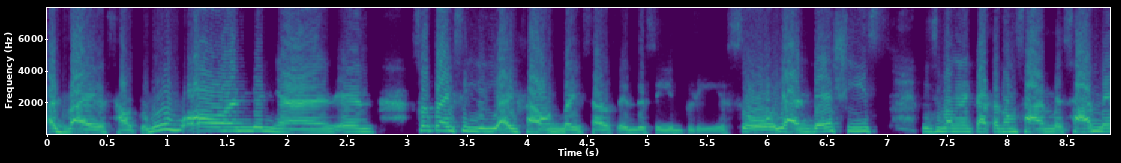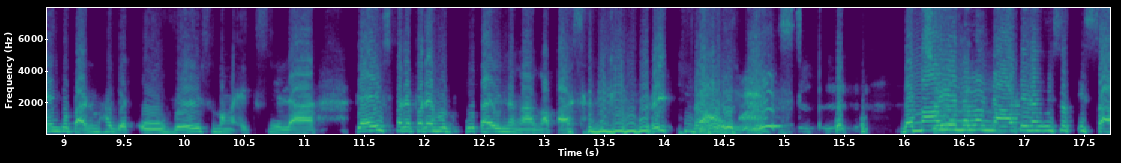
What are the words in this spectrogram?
advice, how to move on, ganyan. And surprisingly, I found myself in the same place. So, yan, beshies, yung sa mga nagtatanong sa amin, sa amin kung paano makaget over sa mga ex nila. Guys, pare-pareho po tayo nangangapa sa dilim right now. Damayan na lang natin ang isa't isa.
